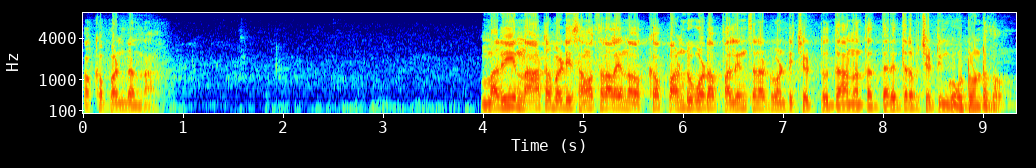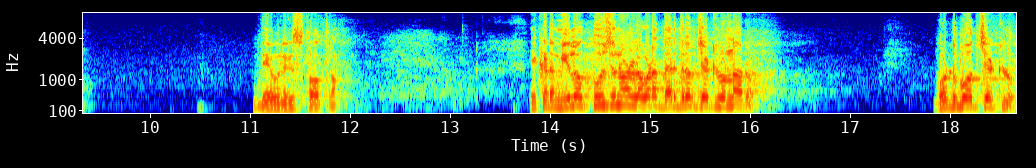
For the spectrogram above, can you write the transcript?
ఒక పండన్నా? మరీ నాటబడి సంవత్సరాలైన ఒక్క పండు కూడా ఫలించినటువంటి చెట్టు దానంత దరిద్రపు చెట్టు ఇంకొకటి ఉండదు. దేవునికి స్తోత్రం. ఇక్కడ మీలో కూర్చున్న వాళ్ళు కూడా దరిద్రపు చెట్లు ఉన్నారు. గొడ్డుబోతు చెట్లు.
